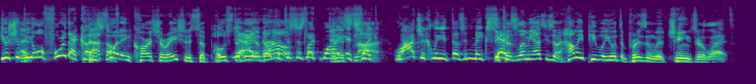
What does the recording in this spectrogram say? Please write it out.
You should And be all for that kind of stuff. That's what incarceration is supposed to yeah, be I about. know, but this is like why And it's, it's, like logically it doesn't make sense. Because let me ask you something. How many people you went to prison with changed their life?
